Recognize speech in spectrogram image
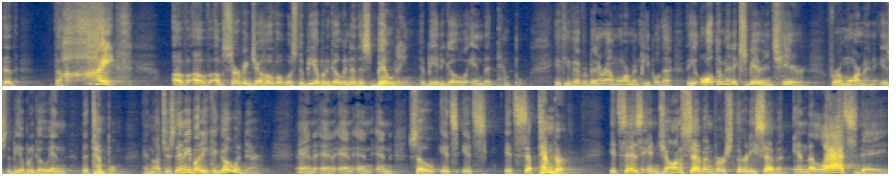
the, the height of, of, of serving Jehovah was to be able to go into this building, to be able to go in the temple. If you've ever been around Mormon people, the, the ultimate experience here for a Mormon is to be able to go in the temple. And not just anybody can go in there. And, and, and, and, and so it's, it's, it's September. It says in John 7, verse 37, in the last day,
